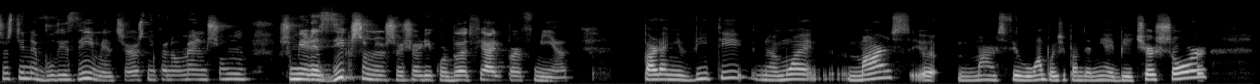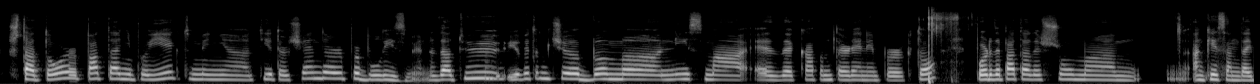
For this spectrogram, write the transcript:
çështjen e bullizimit, që është një fenomen shumë shumë i rrezikshëm në shoqëri kur bëhet fjalë për fëmijët. Para një viti në muaj mars, mars filluan, po ishte pandemia i bie qershor, shtator pata një projekt me një tjetër qendër për bullizmin. Dhe aty mm -hmm. jo vetëm që bëmë nisma edhe kapëm terrenin për këto, por edhe pata edhe shumë ankesa ndaj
